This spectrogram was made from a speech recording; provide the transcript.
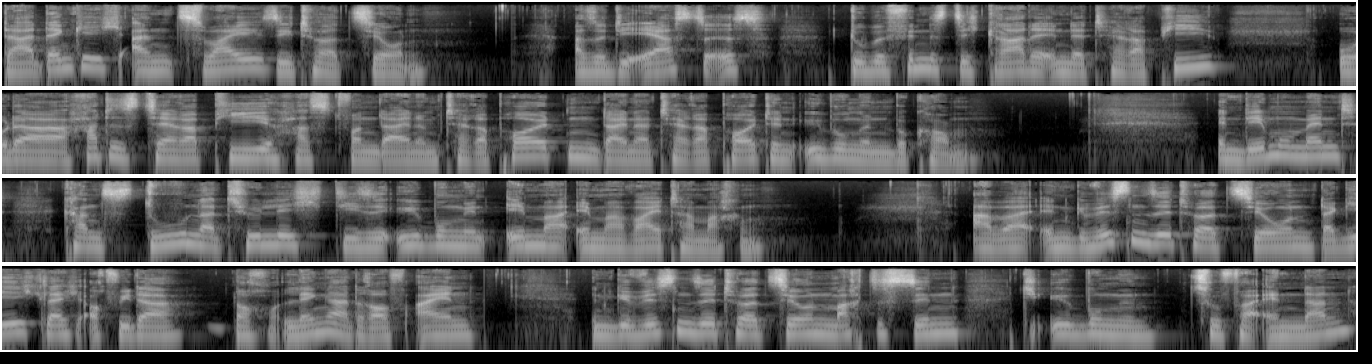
Da denke ich an zwei Situationen. Also die erste ist, du befindest dich gerade in der Therapie oder hattest Therapie, hast von deinem Therapeuten, deiner Therapeutin Übungen bekommen. In dem Moment kannst du natürlich diese Übungen immer, immer weitermachen. Aber in gewissen Situationen, da gehe ich gleich auch wieder noch länger drauf ein, in gewissen Situationen macht es Sinn, die Übungen zu verändern,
